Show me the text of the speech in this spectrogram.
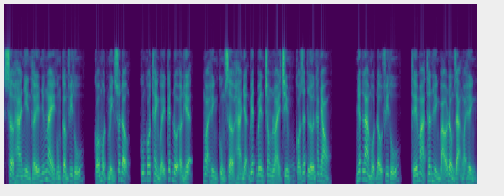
Sở hà nhìn thấy những này hung cầm phi thú, có một mình xuất động, cũng có thành bảy kết đội ẩn hiện, ngoại hình cùng sở hà nhận biết bên trong loài chim có rất lớn khác nhau. Nhất là một đầu phi thú, thế mà thân hình báo đồng dạng ngoại hình,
